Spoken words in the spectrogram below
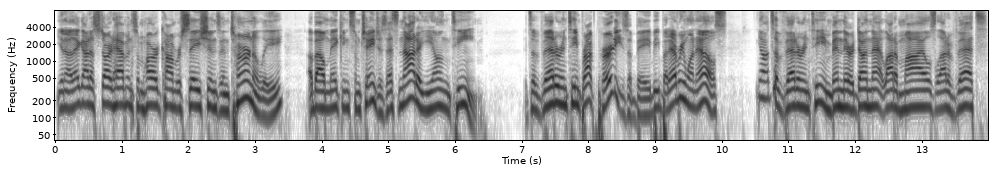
You know, they got to start having some hard conversations internally about making some changes. That's not a young team. It's a veteran team. Brock Purdy's a baby, but everyone else, you know, it's a veteran team. Been there, done that. A lot of miles, a lot of vets.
